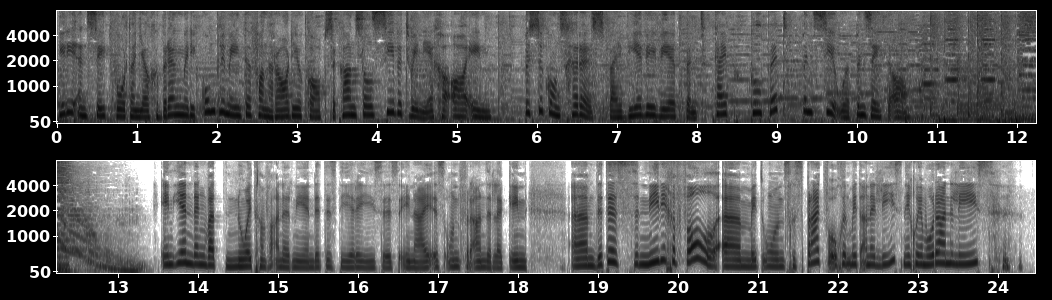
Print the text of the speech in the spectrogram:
Hierdie inset word aan jou gebring met die komplimente van Radio Kaapse Kansel 729 AM. Besoek ons gerus by www.capecoolpit.co.za. En een ding wat nooit gaan verander nie en dit is die Here Jesus en hy is onveranderlik en ehm um, dit is nie die geval ehm um, met ons gesprek vanoggend met Annelies nie. Goeiemôre Annelies.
